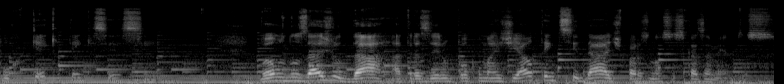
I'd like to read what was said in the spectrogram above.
por que que tem que ser assim? Vamos nos ajudar a trazer um pouco mais de autenticidade para os nossos casamentos.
